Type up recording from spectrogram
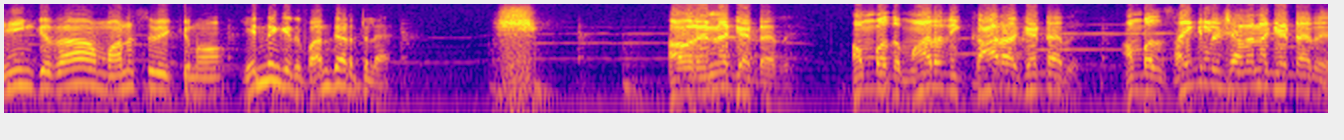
நீங்க தான் மனசு வைக்கணும். என்னங்க இது வந்த இடத்துல? அவர் என்ன கேட்டாரு? 50 மாருதி காரா கேட்டாரு. 50 சைக்கிள் ரிக்ஷா தானே கேட்டாரு.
